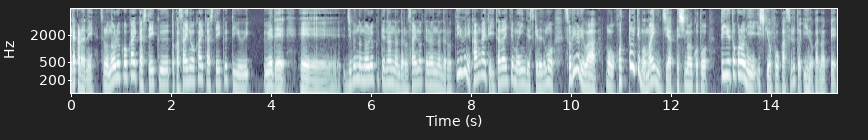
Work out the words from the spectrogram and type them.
だからね、その能力を開花していくとか才能を開花していくっていう上で、えー、自分の能力って何なんだろう才能って何なんだろうっていうふうに考えていただいてもいいんですけれどもそれよりはもうほっといても毎日やってしまうことっていうところに意識をフォーカスするといいのかなって、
